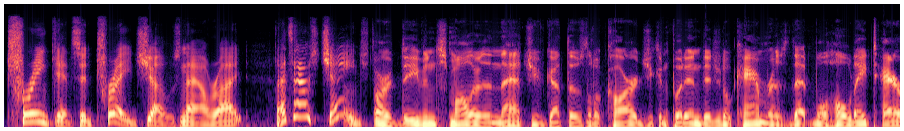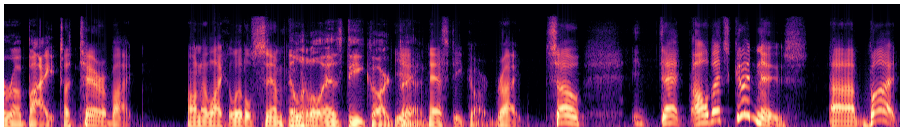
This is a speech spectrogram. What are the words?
trinkets at trade shows now, right? That's how it's changed. Or even smaller than that, you've got those little cards you can put in digital cameras that will hold a terabyte. A terabyte on a like a little SIM card. A little SD card Yeah, thing. an SD card, right. So that all that's good news. Uh, but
